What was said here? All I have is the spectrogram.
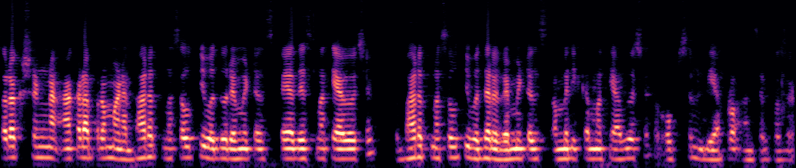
સંરક્ષણના આંકડા પ્રમાણે ભારતમાં સૌથી વધુ રેમિટન્સ કયા દેશમાંથી આવ્યો છે? તો ભારતમાં સૌથી વધારે રેમિટન્સ અમેરિકામાંથી આવ્યો છે, તો ઓપ્શન બી આપણો આન્સર થશે.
